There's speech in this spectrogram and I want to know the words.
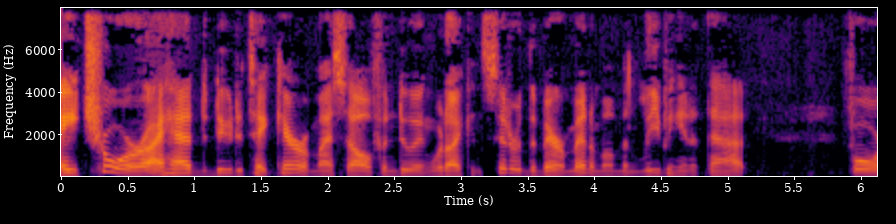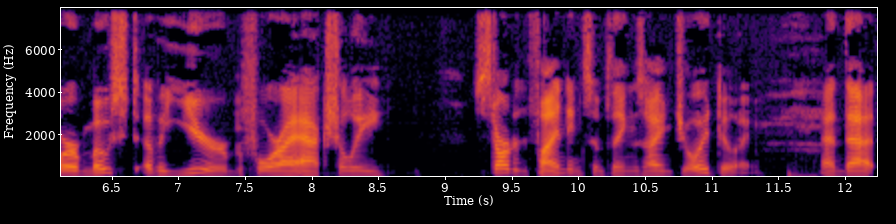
a chore I had to do to take care of myself and doing what I considered the bare minimum and leaving it at that for most of a year before I actually started finding some things I enjoyed doing. And that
